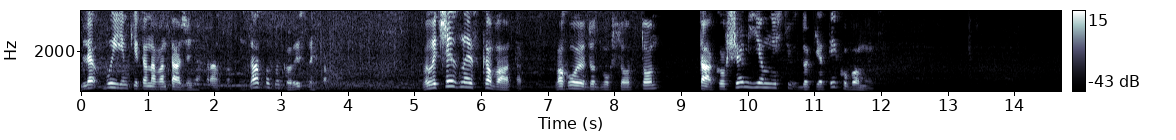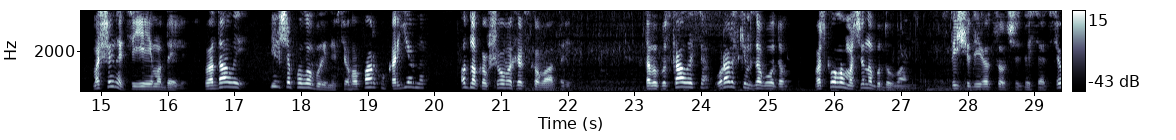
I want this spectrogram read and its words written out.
для виїмки та навантаження в транспортні засоби корисних копалин. Величезний екскаватор вагою до 200 тонн та ковшем ємністю до 5 кубометрів. Машини цієї моделі складали більше половини всього парку кар'єрних одноковшових екскаваторів та випускалися Уральським заводом важкого машинобудування з 1967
